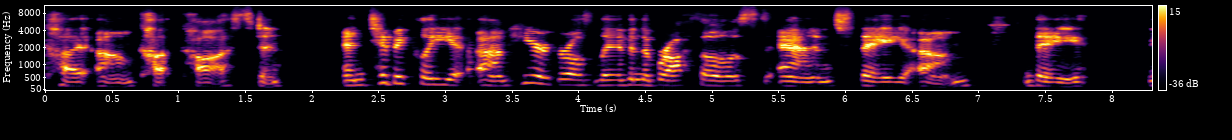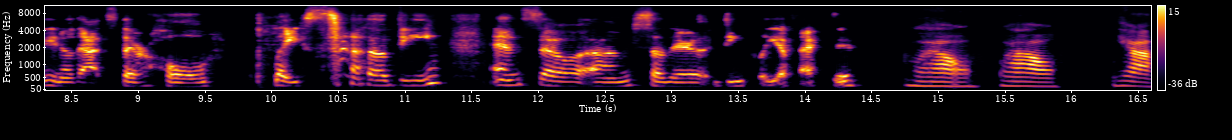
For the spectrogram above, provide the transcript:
cut um, cut cost and and typically um, here girls live in the brothels and they um, they you know that's their whole place of being and so um, so they're deeply affected. Wow wow yeah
